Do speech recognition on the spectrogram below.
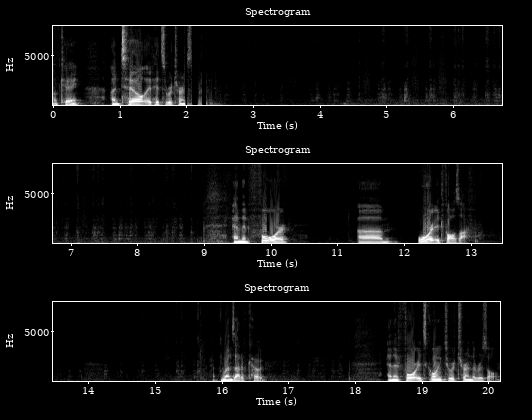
Okay, until it hits a return statement. And then 4, um, or it falls off runs out of code. And then four, it's going to return the result,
